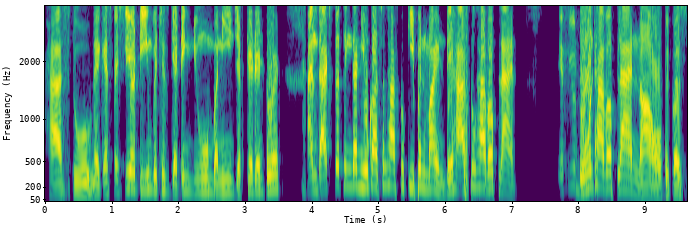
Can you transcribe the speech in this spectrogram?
has to like especially a team which is getting new money injected into it. And that's the thing that newcastle have to keep in mind. They have to have a plan. If you don't have a plan now because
